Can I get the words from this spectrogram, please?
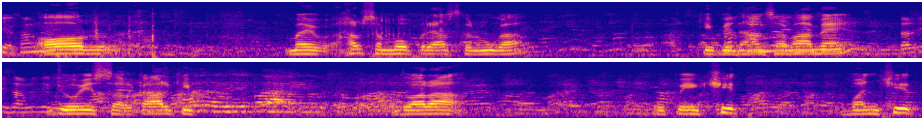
और मैं हर संभव प्रयास करूँगा कि विधानसभा में जो इस सरकार की द्वारा उपेक्षित, वंचित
